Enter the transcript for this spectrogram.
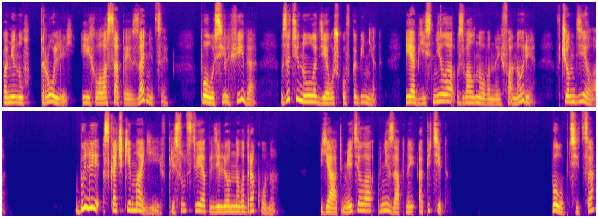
Помянув троллей и их волосатые задницы, полусельфида затянула девушку в кабинет и объяснила взволнованной Фаноре, в чем дело. Были скачки магии в присутствии определенного дракона. Я отметила внезапный аппетит. Полуптица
